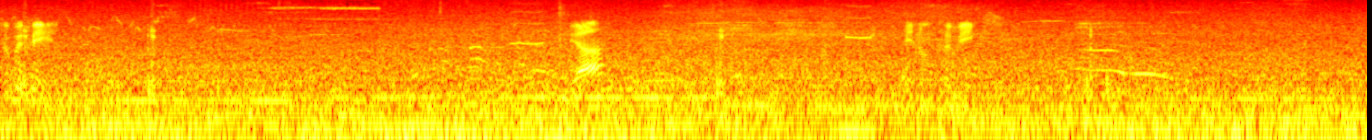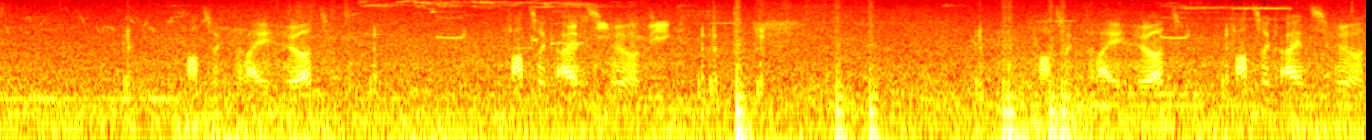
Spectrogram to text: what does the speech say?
Zu Befehl. Ja? Bin unterwegs. Fahrzeug 3 hört. Fahrzeug 1 Was ging hört. Fahrzeug 3 hört. Fahrzeug 1 hört.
